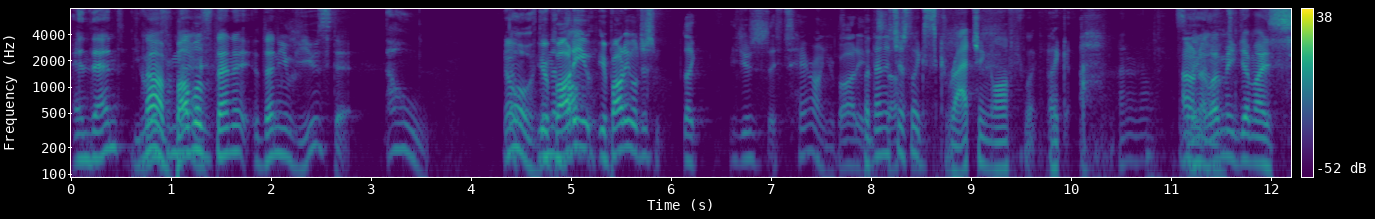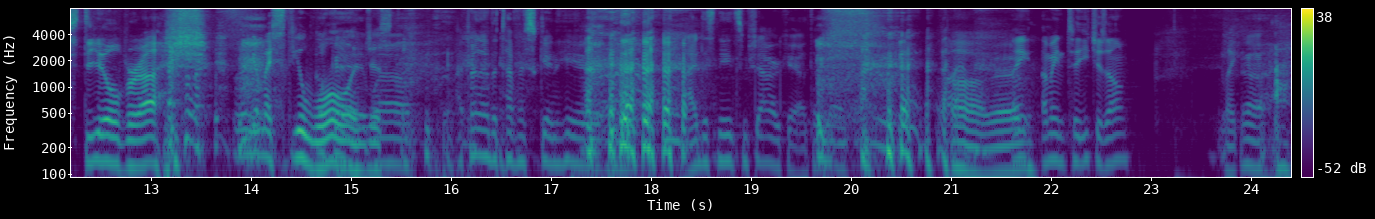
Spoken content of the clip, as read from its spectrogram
and then you No go from bubbles. There. Then it, then you've used it. No, no, No, your then the body, bub- your body will just like use its hair on your body. but and then it's stuff. just like scratching off like like ah, I don't know. I don't Yeah, know. Let me get my steel brush. Let me get my steel wool okay, and just well, I apparently have the toughest skin here. I just need some shower care. I'll tell you that. oh I man. mean, I mean, to each his own. like Uh, ah,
